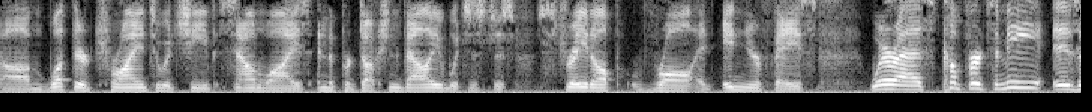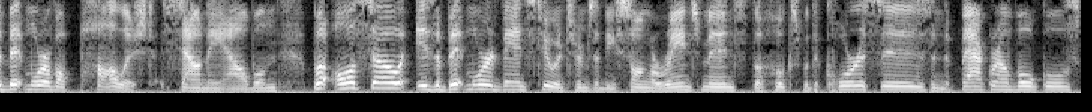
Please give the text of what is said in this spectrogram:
um, what they're trying to achieve sound wise and the production value, which is just straight up raw and in your face. Whereas Comfort to me is a bit more of a polished sounding album, but also is a bit more advanced too in terms of the song arrangements, the hooks with the choruses, and the background vocals.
